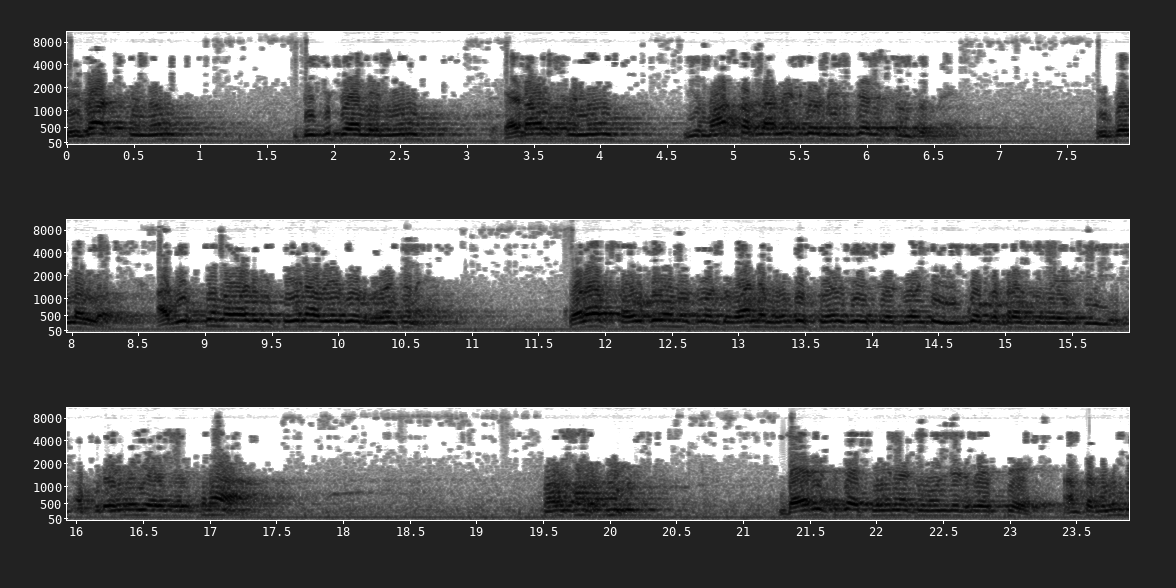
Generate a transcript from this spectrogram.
డిజాక్షన్ డిజిటలిన్ ఎడాల్సిన్ ఈ మాత్రలన్నింటిలో డిజిటాలిస్ ఉంటుంది. ఈ బిళ్ళల్లో అది ఇస్తున్న వాడికి చైనా వేయకూడదు వెంటనే. కొలాప్స్ అవుతూ ఉన్నటువంటి వాడిని ముందు సేవ్ చేసేటువంటి ఇంకొక డ్రగ్ వేసి అప్పుడు ఏమయ్యారు తెలిసిన డైరెక్ట్గా చేయనటువంటి వేస్తే అంతకుముందు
